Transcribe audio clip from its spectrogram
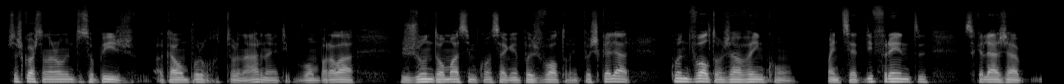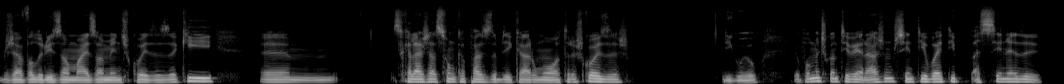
as pessoas gostam normalmente do seu país, acabam por retornar, né? tipo, vão para lá, juntam o máximo que conseguem, depois voltam, e depois, se calhar, quando voltam, já vêm com mindset diferente, se calhar já, já valorizam mais ou menos coisas aqui, hum, se calhar já são capazes de abdicar uma ou outras coisas, digo eu. Eu, pelo menos, quando estive em Erasmus, sentia bem, tipo, a cena de.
